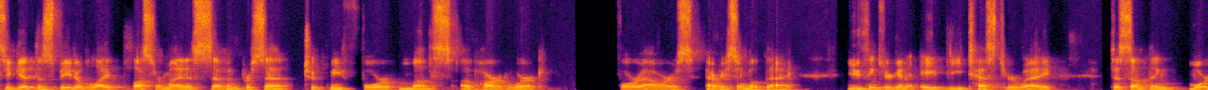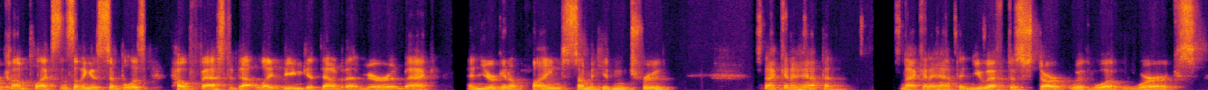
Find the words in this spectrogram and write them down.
To get the speed of light plus or minus 7% took me four months of hard work, four hours every single day. You think you're going to A B test your way to something more complex than something as simple as how fast did that light beam get down to that mirror and back? and you're going to find some hidden truth, it's not going to happen. It's not going to happen. You have to start with what works.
